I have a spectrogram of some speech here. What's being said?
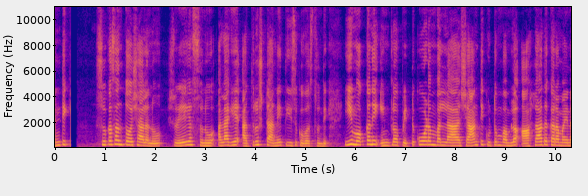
ఇంటికి సుఖ సంతోషాలను శ్రేయస్సును అలాగే అదృష్టాన్ని తీసుకువస్తుంది. ఈ మొక్కని ఇంట్లో పెట్టుకోవడం వల్ల శాంతి కుటుంబంలో ఆహ్లాదకరమైన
